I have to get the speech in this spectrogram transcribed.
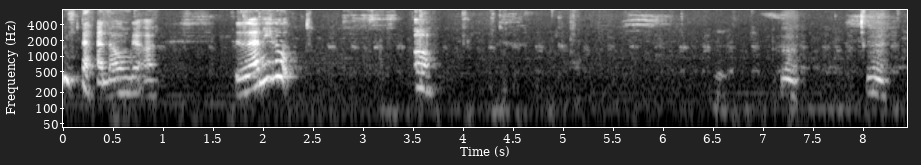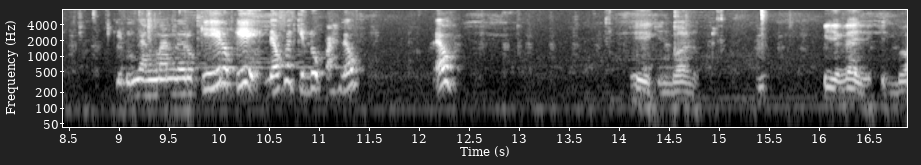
ดีเด้ออย่าน้องเด้ออะเสือนี่ลูกอ๋อออืมอืมกินอยังมันเลยลูกกี้ลูกกี้เดี๋ยวค่อยกินลูกไปเร็วเร็วพี่กินบ่ลูกหึพี่อยากได้จะกินบ่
